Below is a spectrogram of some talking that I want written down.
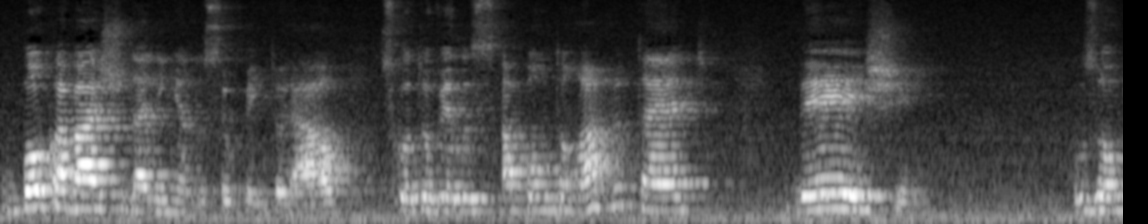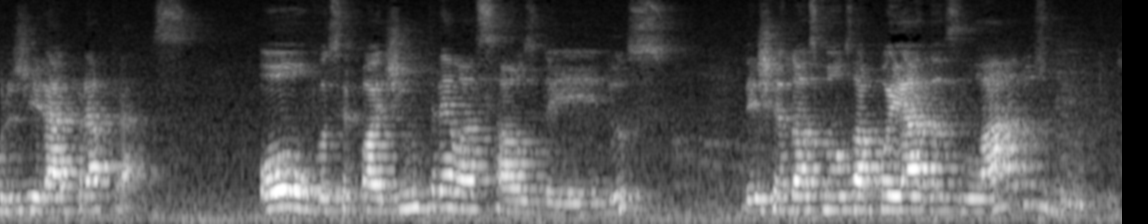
um pouco abaixo da linha do seu peitoral, os cotovelos apontam lá para o teto, deixe os ombros girar para trás. Ou você pode entrelaçar os dedos, deixando as mãos apoiadas lá nos glúteos.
